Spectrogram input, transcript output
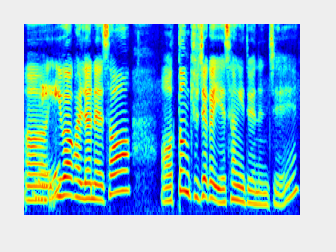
어, 네. 이와 관련해서 어떤 규제가 예상이 되는지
